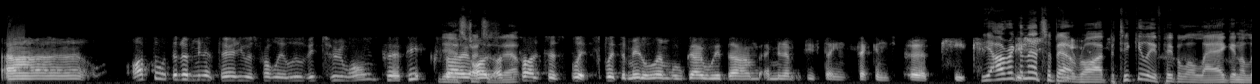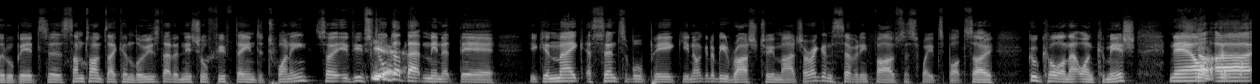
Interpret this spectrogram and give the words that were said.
Uh, I thought that a minute thirty was probably a little bit too long per pick, so Yeah, I, I decided to split split the middle, and we'll go with um, a minute and fifteen seconds per pick. Yeah, I reckon that's about right, particularly if people are lagging a little bit. Uh, sometimes they can lose that initial 15 to 20. So if you've still Yeah. got that minute there, you can make a sensible pick. You're not going to be rushed too much. I reckon 75 is a sweet spot. So good call on that one, Commish. Now, No, uh,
